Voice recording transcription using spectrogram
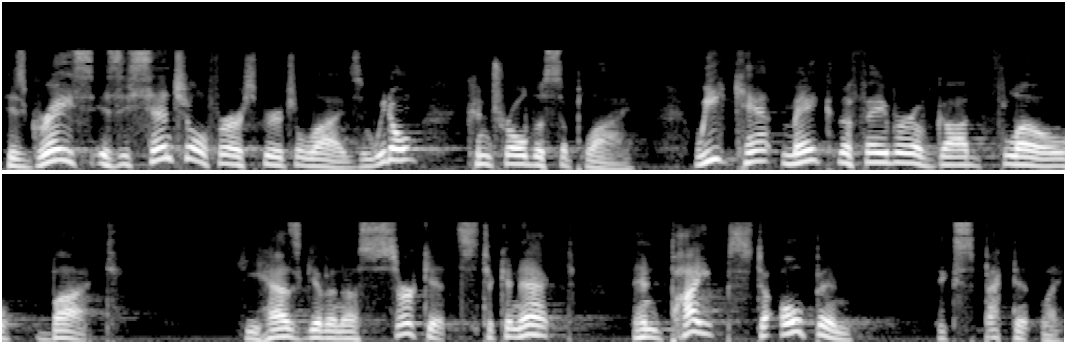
His grace is essential for our spiritual lives, and we don't control the supply. We can't make the favor of God flow, but He has given us circuits to connect and pipes to open expectantly.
